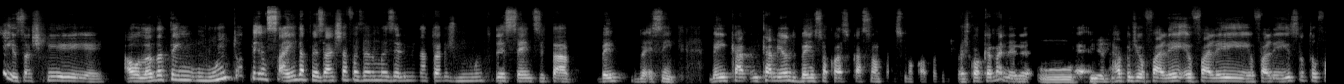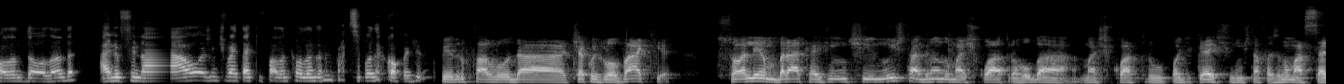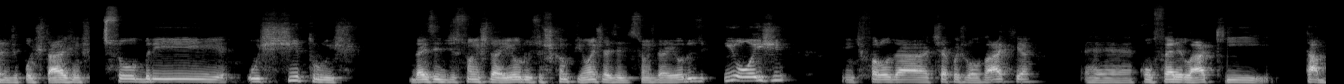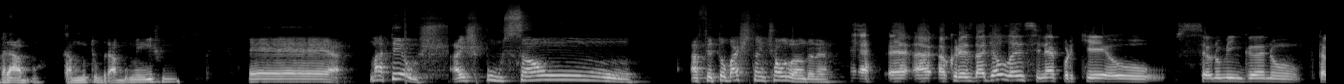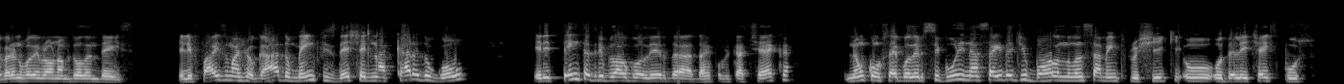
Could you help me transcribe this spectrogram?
É isso, acho que a Holanda tem muito a pensar ainda, apesar de estar fazendo umas eliminatórias muito decentes e estar bem, bem, assim, bem enca- encaminhando bem sua classificação à próxima Copa. Mas de qualquer maneira, O Pedro, rapidinho, eu falei, eu falei, eu falei isso, eu tô falando da Holanda, aí no final a gente vai estar aqui falando que a Holanda não participou da Copa de novo. Pedro falou da Tchecoslováquia. Só lembrar que a gente, no Instagram do Mais Quatro, arroba Mais Quatro Podcast, a gente está fazendo uma série de postagens sobre os títulos das edições da Euros, os campeões das edições da Euros. E hoje a gente falou da Tchecoslováquia. É, confere lá que tá brabo, tá muito brabo mesmo. É, Matheus, a expulsão afetou bastante a Holanda, né? É, é, a, a curiosidade é o lance, né? Porque, o, se eu não me engano, agora eu não vou lembrar o nome do holandês. Ele faz uma jogada, o Memphis deixa ele na cara do gol, ele tenta driblar o goleiro da, da República Tcheca, não consegue, goleiro segura e na saída de bola, no lançamento para o Chique, o, Delete é expulso.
